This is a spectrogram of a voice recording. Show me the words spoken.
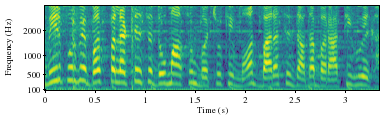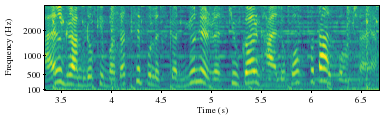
हमीरपुर में बस पलटने से दो मासूम बच्चों की मौत, बारह से ज़्यादा बराती हुए घायल। ग्रामीणों की मदद से पुलिसकर्मियों ने रेस्क्यू कर घायलों को अस्पताल पहुँचाया।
